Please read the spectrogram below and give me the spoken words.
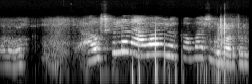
ఆడవా? అవసరం రావాలి కబడ్డీ. స్కూల్లో ఆడతారు.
